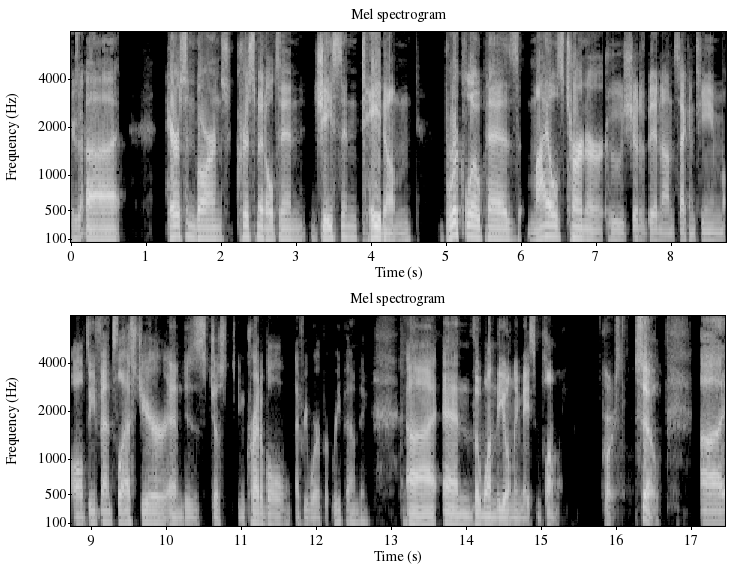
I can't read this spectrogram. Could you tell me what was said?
Exactly. Uh, Harrison Barnes, Khris Middleton, Jayson Tatum, Brook Lopez, Miles Turner, who should have been on second team all defense last year and is just incredible everywhere but rebounding, uh, and the one, the only Mason Plumlee. Of course. So, uh,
